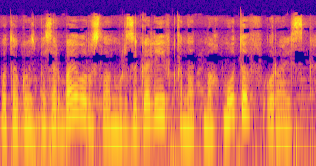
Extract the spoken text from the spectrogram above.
Ботагоз Базарбаева, Руслан Мурзагалиев, Канат Махмутов, Уральск.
